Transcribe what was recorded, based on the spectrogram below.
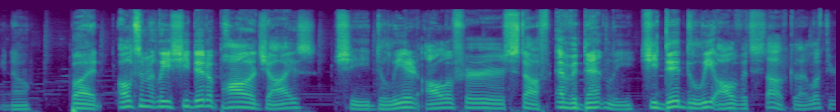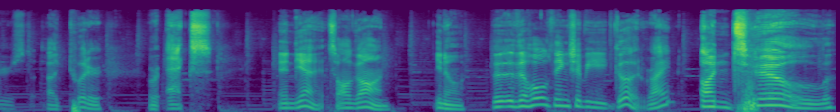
you know? But ultimately, she did apologize. She deleted all of her stuff. Evidently, she did delete all of its stuff because I looked through her uh, Twitter or X, and yeah, it's all gone. You know, the the whole thing should be good, right? Until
